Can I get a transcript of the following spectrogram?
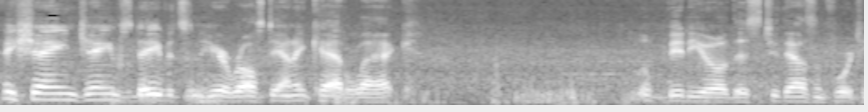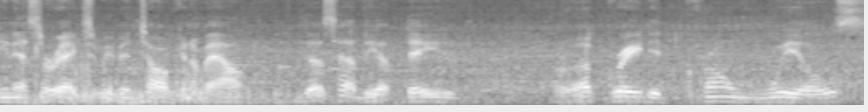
Hey Shane, James Davidson here, Ross Downing Cadillac. A little video of this 2014 SRX that we've been talking about. It does have the updated or upgraded chrome wheels.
